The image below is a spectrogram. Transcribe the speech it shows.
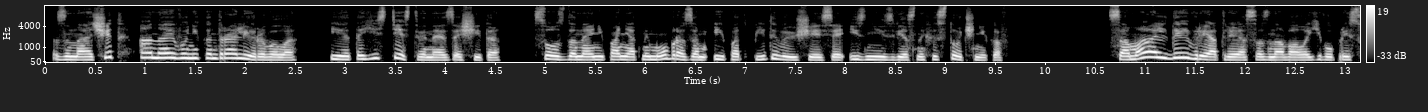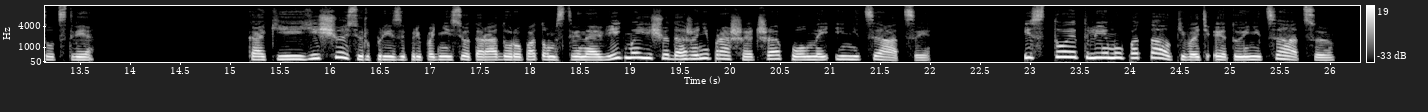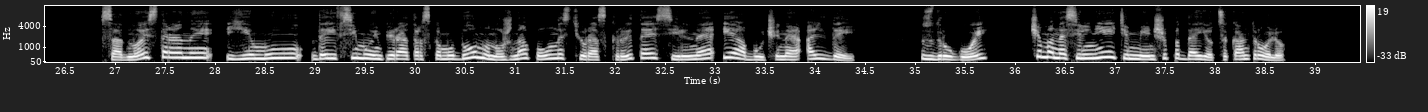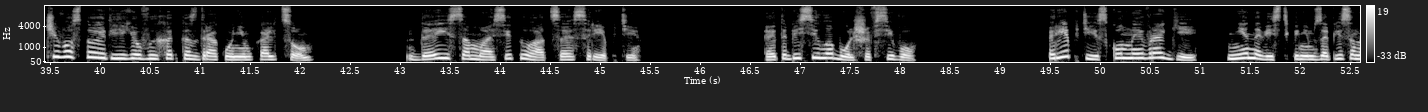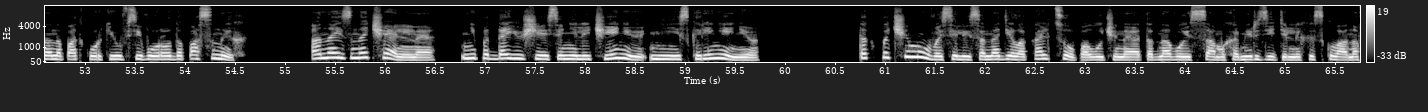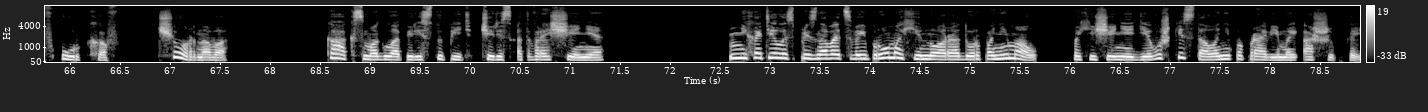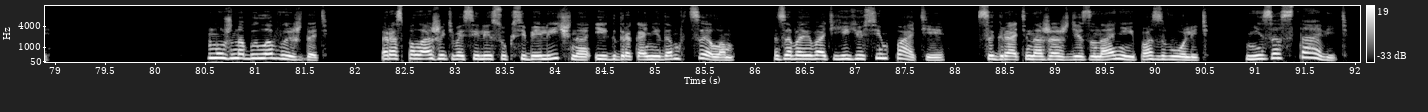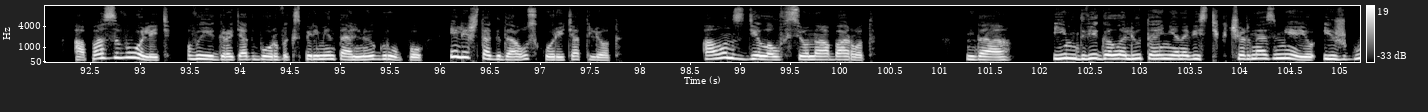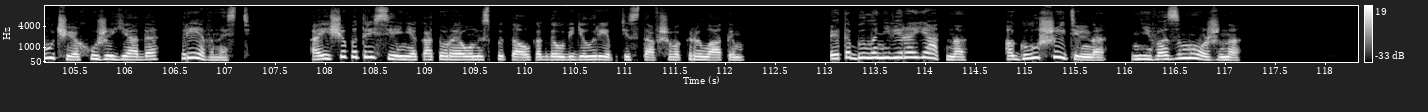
Значит, она его не контролировала, и это естественная защита, созданная непонятным образом и подпитывающаяся из неизвестных источников. Сама Альдей вряд ли осознавала его присутствие. Какие еще сюрпризы преподнесет Арадору потомственная ведьма, еще даже не прошедшая полной инициации? И стоит ли ему подталкивать эту инициацию? С одной стороны, ему, да и всему императорскому дому нужна полностью раскрытая, сильная и обученная Альдей. С другой, чем она сильнее, тем меньше поддается контролю. Чего стоит ее выходка с драконьим кольцом? Да и сама ситуация с Репти. Это бесило больше всего. Репти — исконные враги, ненависть к ним записана на подкорке у всего рода пасных. Она изначальная, не поддающаяся ни лечению, ни искоренению. Так почему Василиса надела кольцо, полученное от одного из самых омерзительных из кланов Уркхов, черного? Как смогла переступить через отвращение? Не хотелось признавать свои промахи, но Арадор понимал, похищение девушки стало непоправимой ошибкой. Нужно было выждать, расположить Василису к себе лично и к драконидам в целом, завоевать ее симпатии, сыграть на жажде знаний и позволить, не заставить, а позволить выиграть отбор в экспериментальную группу и лишь тогда ускорить отлет. А он сделал все наоборот. Да, им двигала лютая ненависть к чернозмею и жгучая, хуже яда, ревность. А еще потрясение, которое он испытал, когда увидел репти, ставшего крылатым. Это было невероятно, оглушительно, невозможно.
